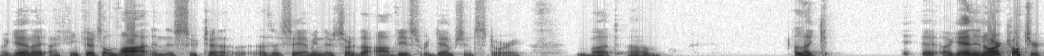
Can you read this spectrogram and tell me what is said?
again, I, I, think there's a lot in this sutta. As I say, I mean, there's sort of the obvious redemption story, but um, like again, in our culture,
